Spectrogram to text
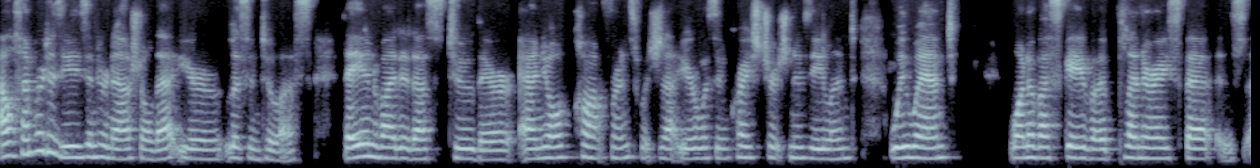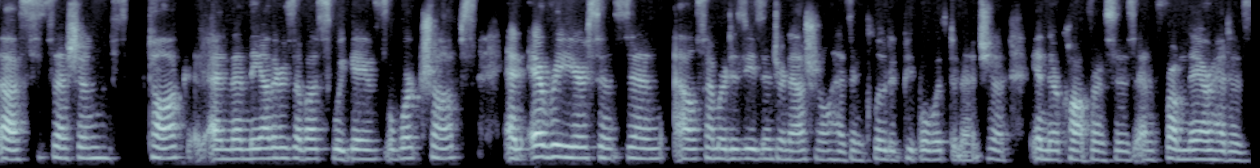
Alzheimer Disease International that year listened to us. They invited us to their annual conference, which that year was in Christchurch, New Zealand. We went. One of us gave a plenary spe- uh, session talk, and then the others of us, we gave workshops. And every year since then, Alzheimer Disease International has included people with dementia in their conferences. And from there, it has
